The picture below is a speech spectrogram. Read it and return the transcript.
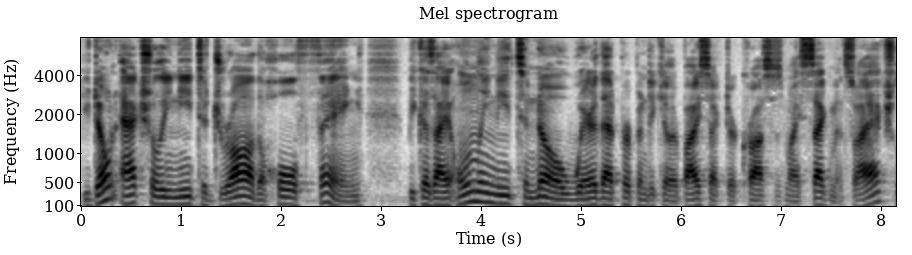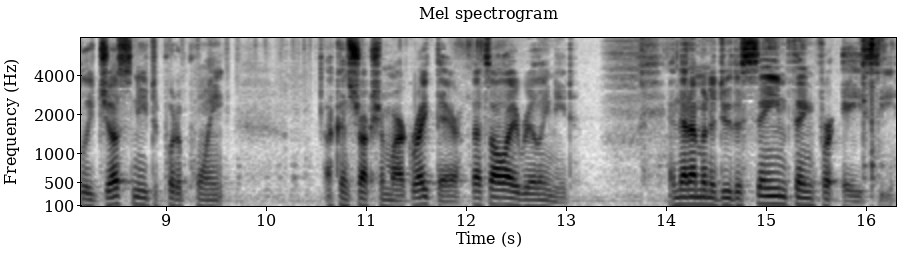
you don't actually need to draw the whole thing because I only need to know where that perpendicular bisector crosses my segment. So I actually just need to put a point, a construction mark right there. That's all I really need. And then I'm going to do the same thing for AC.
